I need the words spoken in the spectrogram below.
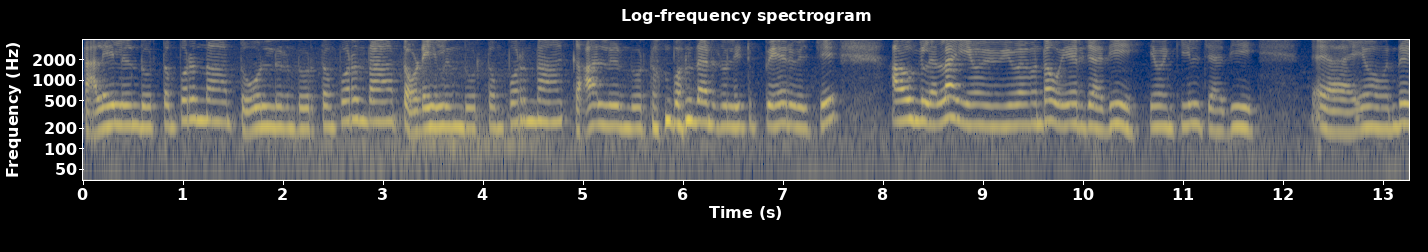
தலையிலேருந்து ஒருத்தன் பிறந்தான் தோல்லிருந்து ஒருத்தன் பிறந்தான் தொடையிலிருந்து ஒருத்தன் பிறந்தான் காலிலிருந்து ஒருத்தன் பிறந்தான்னு சொல்லிட்டு பேர் வச்சு அவங்களெல்லாம் இவன் இவன் தான் உயர் ஜாதி இவன் கீழ் ஜாதி. இவன் வந்து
